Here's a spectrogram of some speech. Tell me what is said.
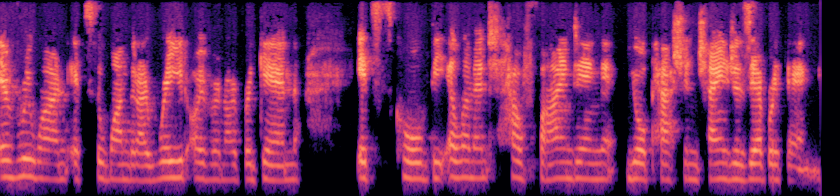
everyone. It's the one that I read over and over again. It's called The Element How Finding Your Passion Changes Everything.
